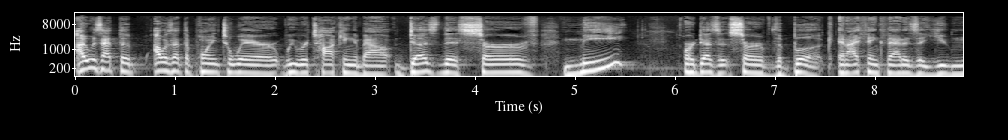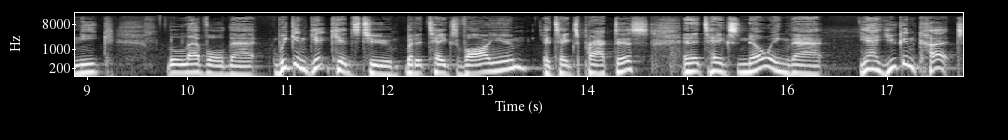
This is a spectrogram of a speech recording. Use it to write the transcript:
I was at the I was at the point to where we were talking about does this serve me or does it serve the book? And I think that is a unique level that we can get kids to, but it takes volume, it takes practice, and it takes knowing that yeah, you can cut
